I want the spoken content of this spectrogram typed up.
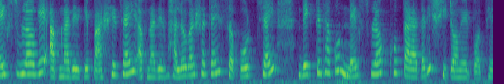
নেক্সট ব্লগে আপনাদেরকে পাশে চাই, আপনাদের ভালোবাসা চাই সাপোর্ট চাই। দেখতে থাকুন নেক্সট ব্লগ খুব তাড়াতাড়ি শিটংয়ের পথে।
